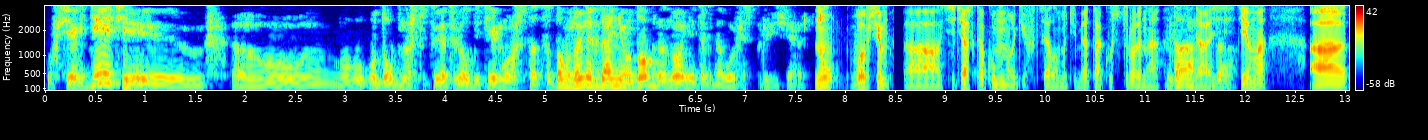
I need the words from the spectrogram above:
у всех дети, э, удобно, что ты отвел детей, можешь остаться дома, но иногда неудобно, но они тогда в офис приезжают. Ну, в общем, а, сейчас, как у многих в целом, у тебя так устроена да, да, система. А,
